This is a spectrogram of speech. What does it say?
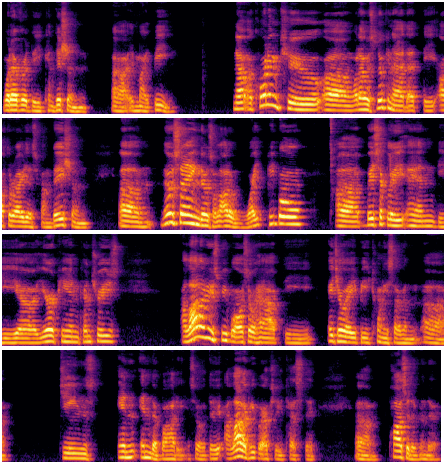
whatever the condition uh, it might be. Now, according to uh, what I was looking at at the Arthritis Foundation, um, they were saying there's a lot of white people, uh, basically in the uh, European countries. A lot of these people also have the HLA-B27 uh, genes in, in the body. So they, a lot of people actually tested um, positive in there.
